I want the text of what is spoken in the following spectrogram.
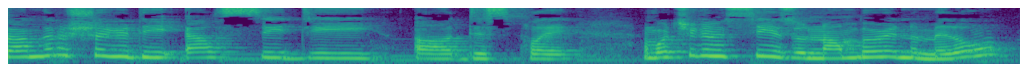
so I'm going to show you the LCD uh, display and what you're going to see is a number in the middle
